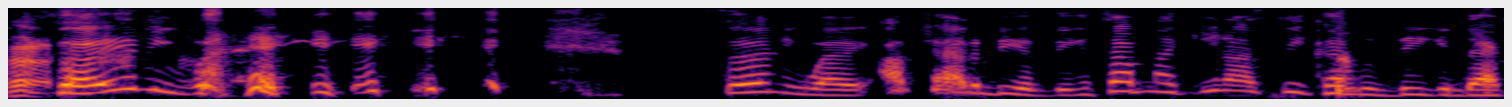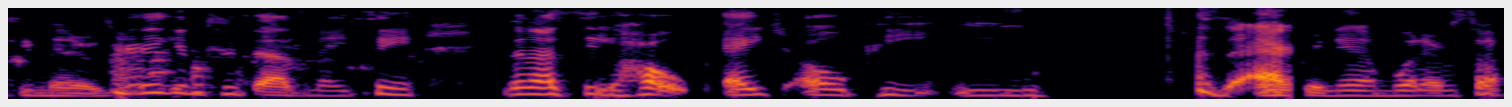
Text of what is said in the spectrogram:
so anyway, so anyway, I'm trying to be a vegan. So I'm like, you know, I see a couple of vegan documentaries. Vegan 2018. Then I see Hope, H O P E, as an acronym, whatever. So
